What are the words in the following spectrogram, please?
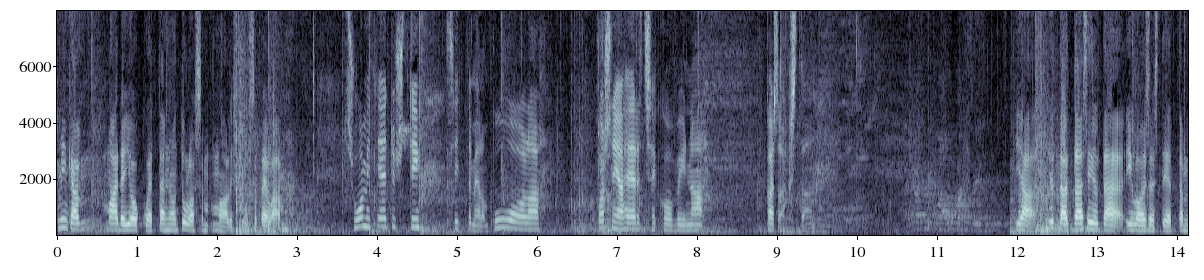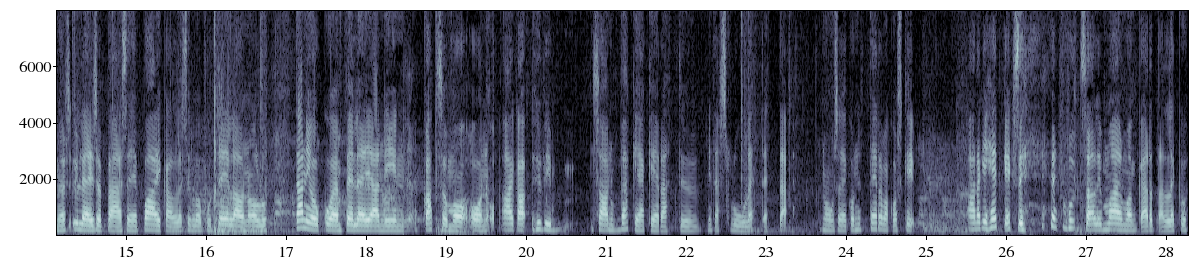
Minkä maiden joukkue tänne on tulossa maaliskuussa pelaamaan? Suomi tietysti, sitten meillä on Puola, Bosnia-Herzegovina, Kazakstan. Ja nyt näyttää siltä iloisesti, että myös yleisö pääsee paikalle. Silloin kun teillä on ollut tämän joukkueen pelejä, niin katsomo on aika hyvin saanut väkeä kerättyä. Mitäs luulet, että nouseeko nyt Tervakoski ainakin hetkeksi futsaalin maailmankartalle, kun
